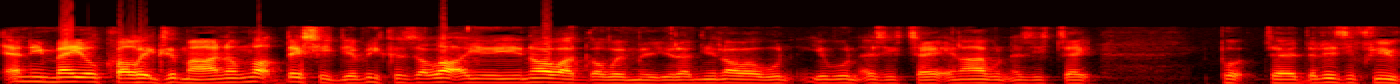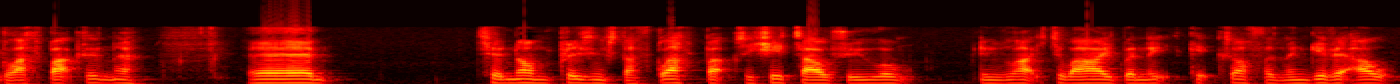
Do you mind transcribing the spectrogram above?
any male colleagues of mine, I'm not dissing you because a lot of you, you know, I'd go in with you, and you know, I wouldn't, you wouldn't hesitate, and I wouldn't hesitate. But uh, there is a few glass backs, isn't there? Um, to non-prison staff, glass backs a shit house who won't, who likes to hide when it kicks off and then give it out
